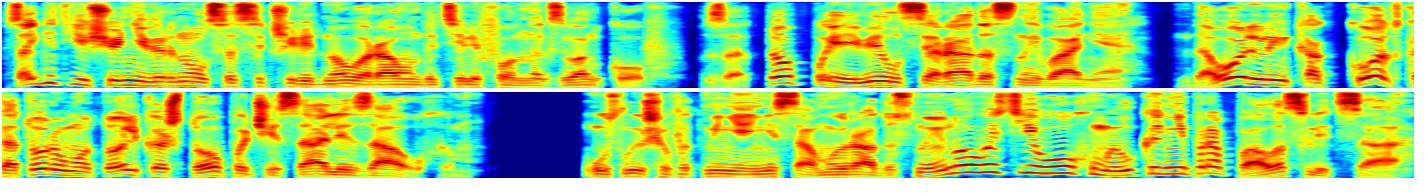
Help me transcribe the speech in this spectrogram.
Сагит еще не вернулся с очередного раунда телефонных звонков. Зато появился радостный Ваня. Довольный как кот, которому только что почесали за ухом. Услышав от меня не самую радостную новость, его ухмылка не пропала с лица.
